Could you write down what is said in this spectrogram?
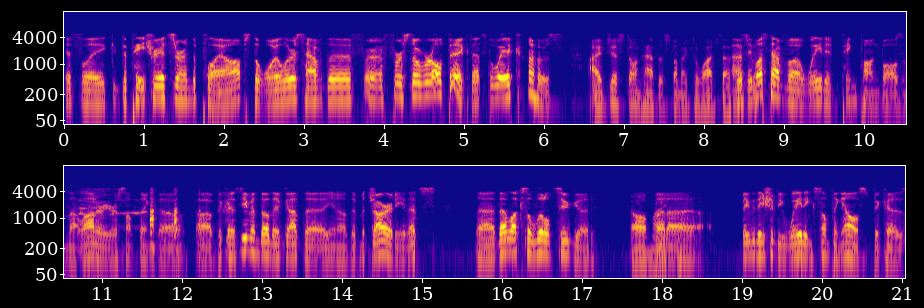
It's like the Patriots are in the playoffs, the Oilers have the f- uh, first overall pick. That's the way it goes. I just don't have the stomach to watch that. Uh, they must have uh, weighted ping pong balls in that lottery or something, though, uh, because even though they've got the you know the majority, that's uh, that looks a little too good. Oh my! But uh, maybe they should be waiting something else because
